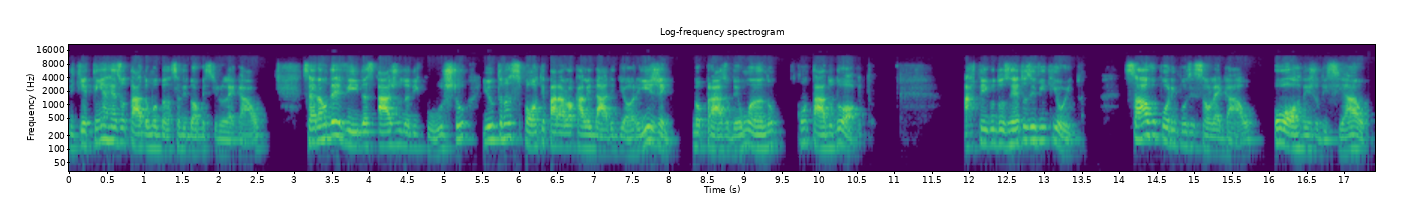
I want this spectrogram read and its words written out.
de que tenha resultado mudança de domicílio legal, serão devidas a ajuda de custo e o transporte para a localidade de origem no prazo de um ano, contado do óbito. Artigo 228. Salvo por imposição legal ou ordem judicial,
